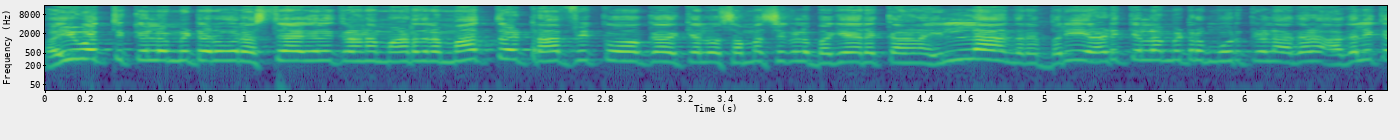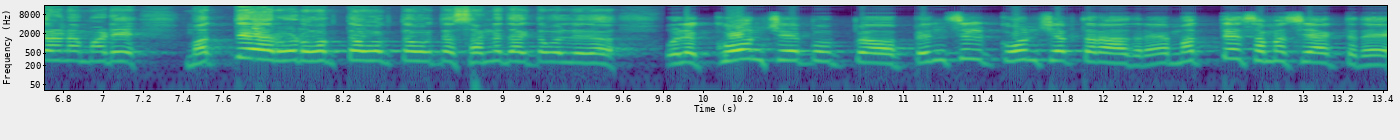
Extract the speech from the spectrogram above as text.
ಐವತ್ತು ಕಿಲೋಮೀಟರ್ವರೆಗೂ ರಸ್ತೆ ಅಗಲೀಕರಣ ಮಾಡಿದ್ರೆ ಮಾತ್ರ ಟ್ರಾಫಿಕ್ ಕೆಲವು ಸಮಸ್ಯೆಗಳು ಬಗೆಹರಕ್ಕೆ ಕಾರಣ ಇಲ್ಲ ಅಂದರೆ ಬರೀ ಎರಡು ಕಿಲೋಮೀಟರ್, ಮೂರು ಕಿಲೋ ಅಗ ಅಗಲೀಕರಣ ಮಾಡಿ ಮತ್ತೆ ರೋಡ್ ಹೋಗ್ತಾ ಹೋಗ್ತಾ ಹೋಗ್ತಾ ಸಣ್ಣದಾಗ್ತಾ ಒಳ್ಳೆ ಒಳ್ಳೆ cone shape pencil cone shape ಥರ ಆದರೆ ಮತ್ತೆ ಸಮಸ್ಯೆ ಆಗ್ತದೆ.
